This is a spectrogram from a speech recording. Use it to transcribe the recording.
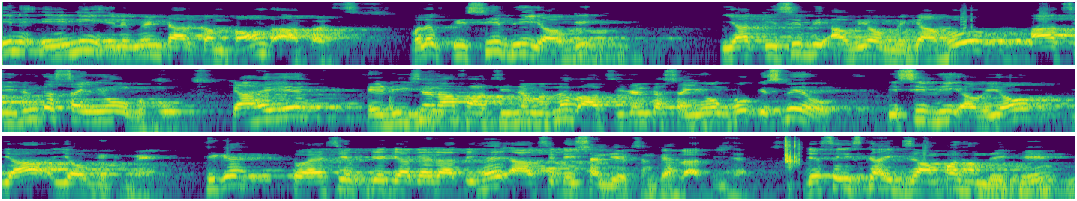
in any element or compound occurs मतलब किसी भी यौगिक या किसी भी अवयव में क्या हो? ऑक्सीजन का संयोग हो। क्या है ये? एडिशन ऑफ़ ऑक्सीजन मतलब ऑक्सीजन का संयोग हो किसमें हो? किसी भी अवयव या यौगिक में। ठीक है? तो ऐसी अभिक्रिया क्या कहलाती है? ऑक्सीडेशन रिएक्शन कहलाती है। जैसे इसका एग्ज़ाम्पल हम देखें,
